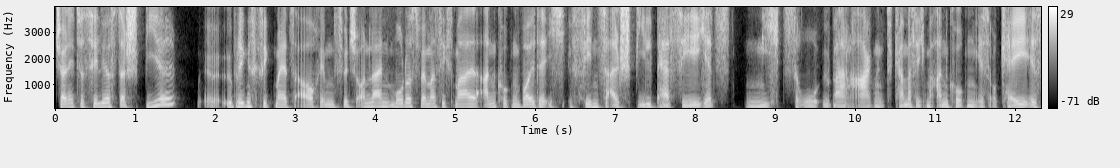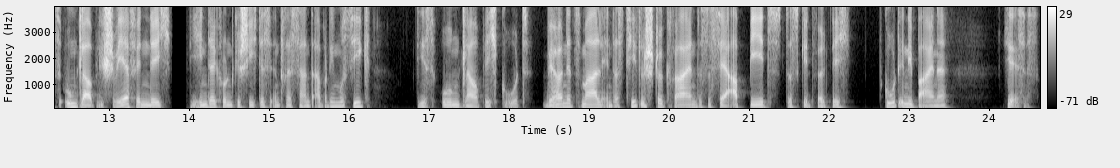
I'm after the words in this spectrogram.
Journey to Silius, das Spiel, Übrigens kriegt man jetzt auch im Switch Online-Modus, wenn man sich mal angucken wollte. Ich finde es als Spiel per se jetzt nicht so überragend. Kann man sich mal angucken, ist okay, ist unglaublich schwer, finde ich. Die Hintergrundgeschichte ist interessant, aber die Musik, die ist unglaublich gut. Wir hören jetzt mal in das Titelstück rein. Das ist sehr upbeat, das geht wirklich gut in die Beine. Hier ist es.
